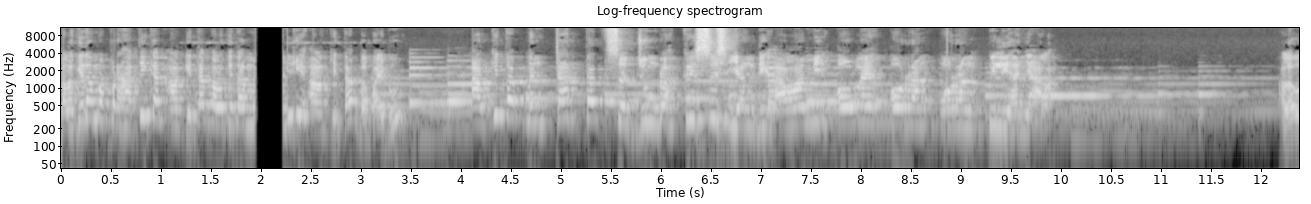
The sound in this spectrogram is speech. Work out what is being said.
Kalau kita memperhatikan Alkitab, kalau kita memiliki Alkitab, Bapak Ibu, Alkitab mencatat sejumlah krisis yang dialami oleh orang-orang pilihannya Allah. Halo,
